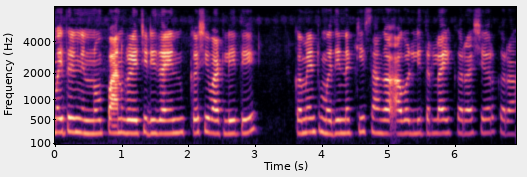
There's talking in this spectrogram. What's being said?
मैत्रिणींनो पानगळ्याची डिझाईन कशी वाटली ते? कमेंटमध्ये नक्की सांगा. आवडली तर लाईक करा शेअर करा.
